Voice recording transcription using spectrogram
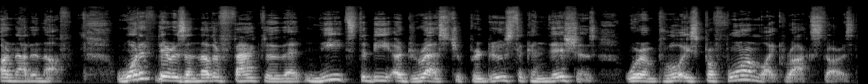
are not enough? What if there is another factor that needs to be addressed to produce the conditions where employees perform like rock stars?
